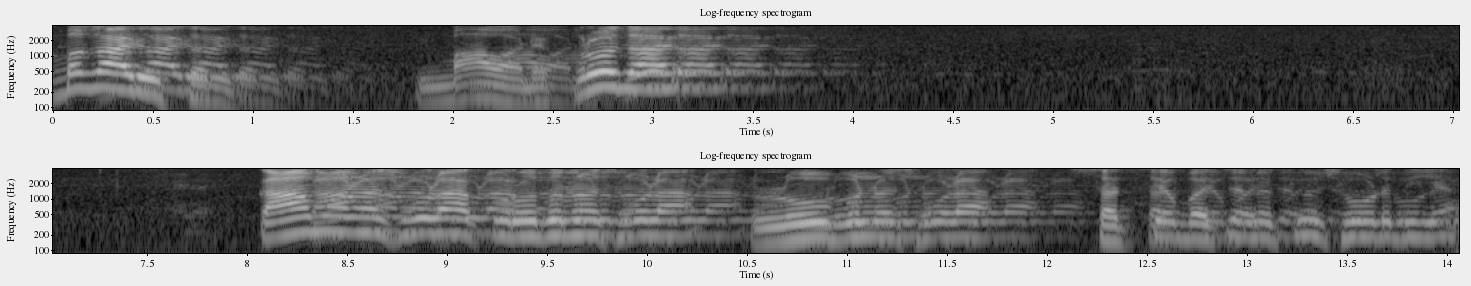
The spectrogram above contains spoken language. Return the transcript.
બગાડ્યું શરીર. બાવાને, ક્રોધ આવ્યો. કામનો છોડા, ક્રોધનો છોડા, લોભનો છોડા સત્ય વચન ક્યું છોડ દિયા?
